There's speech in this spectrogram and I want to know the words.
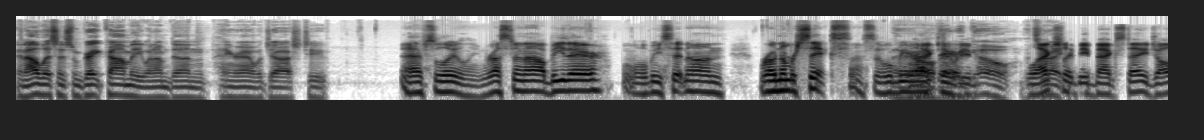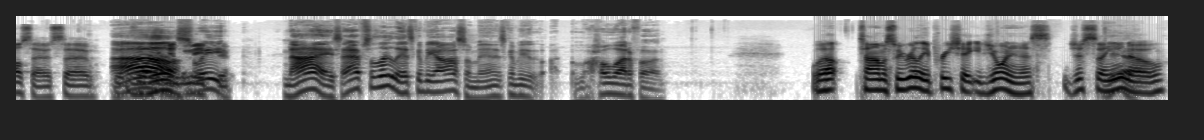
and I'll listen to some great comedy when I'm done hanging around with Josh too. Absolutely. Rustin and I'll be there. We'll be sitting on row number six. So we'll be Oh, right there there. we go. That's We'll right. actually be backstage also. So Oh, we'll to meet sweet. Nice. Absolutely. It's gonna be awesome, man. It's gonna be a whole lot of fun. Well, Thomas, we really appreciate you joining us. Just so Yeah. you know,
